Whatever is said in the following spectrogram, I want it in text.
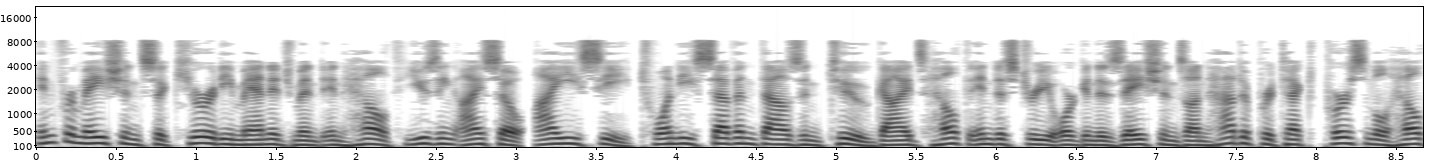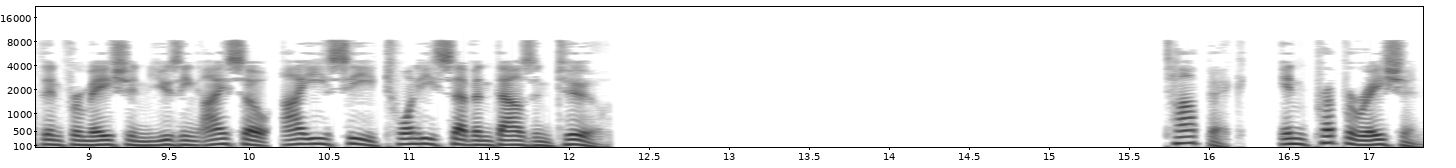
Information Security Management in Health using ISO IEC 27002 guides health industry organizations on how to protect personal health information using ISO IEC 27002 Topic. In preparation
